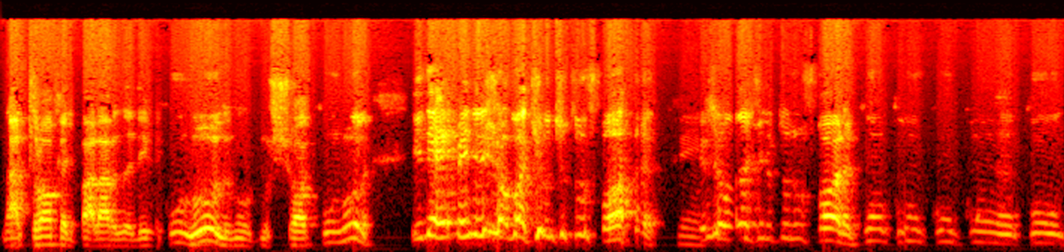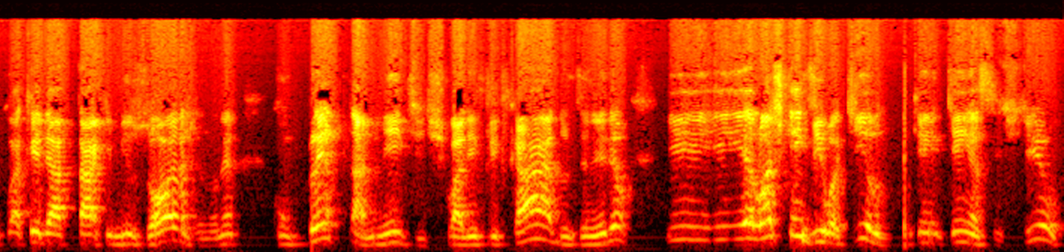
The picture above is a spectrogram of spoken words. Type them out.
na, troca de palavras ali com o Lula, no, no choque com o Lula, e de repente ele jogou aquilo tudo fora. Sim. Ele jogou aquilo tudo fora, com, com, com, com, com, aquele ataque misógino, né? completamente desqualificado, entendeu? E, e, é lógico que quem viu aquilo, quem, quem assistiu,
